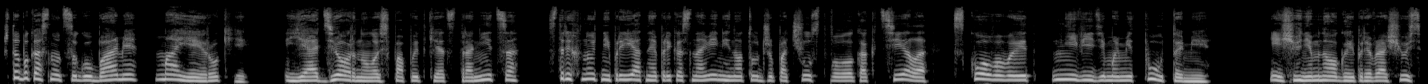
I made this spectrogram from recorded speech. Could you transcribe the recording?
чтобы коснуться губами моей руки. Я дернулась в попытке отстраниться, стряхнуть неприятное прикосновение, но тут же почувствовала, как тело сковывает невидимыми путами. Еще немного и превращусь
